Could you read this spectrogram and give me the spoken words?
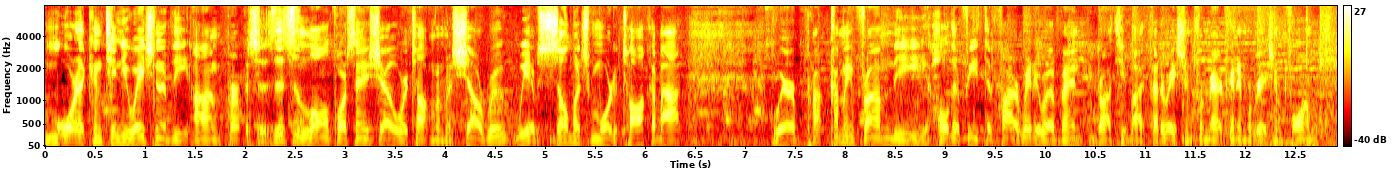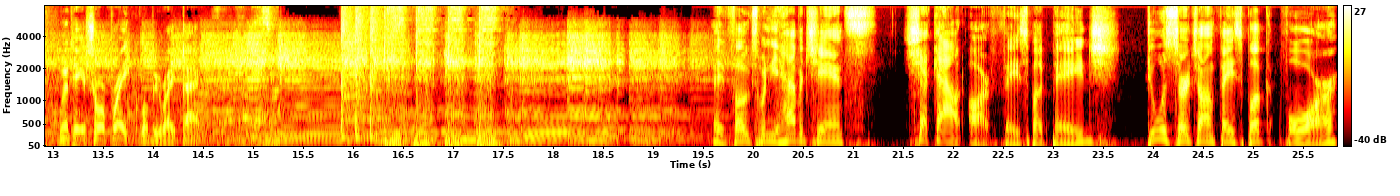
more a continuation of the on purposes. This is a law enforcement show. We're talking with Michelle Root. We have so much more to talk about. We're coming from the Hold Their Feet to Fire radio event brought to you by Federation for American Immigration Forum. We're going to take a short break. We'll be right back. Hey, folks, when you have a chance, check out our Facebook page. Do a search on Facebook for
